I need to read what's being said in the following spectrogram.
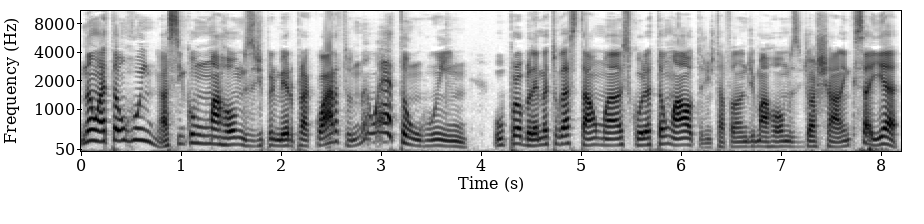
não é tão ruim. Assim como o Mahomes de primeiro para quarto, não é tão ruim. O problema é tu gastar uma escolha tão alta. A gente tá falando de Mahomes e Josh Allen que saía.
